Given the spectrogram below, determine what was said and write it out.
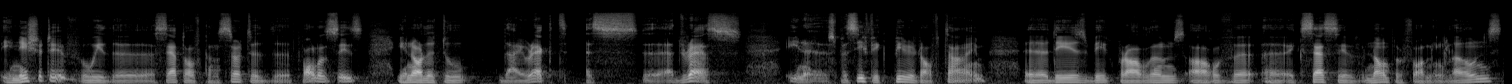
initiative with a set of concerted uh, policies in order to direct, uh, address in a specific period of time uh, these big problems of uh, uh, excessive non-performing loans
